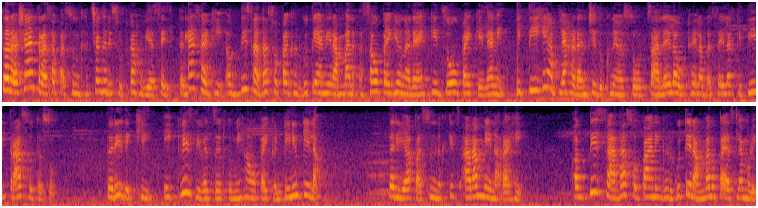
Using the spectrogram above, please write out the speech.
तर अशा त्रासापासून घरच्या घरी सुटका हवी असेल तर यासाठी अगदी साधा सोपा घरगुती आणि रामबाण असा उपाय घेऊन आले आहे की जो उपाय केल्याने कितीही आपल्या हाडांचे दुखणे असो चालायला उठायला बसायला कितीही त्रास होत असो तरी देखील एकवीस दिवस जर तुम्ही हा उपाय कंटिन्यू केला तर यापासून नक्कीच आराम मिळणार आहे. अगदी साधा सोपा आणि घरगुती रामबाण उपाय असल्यामुळे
